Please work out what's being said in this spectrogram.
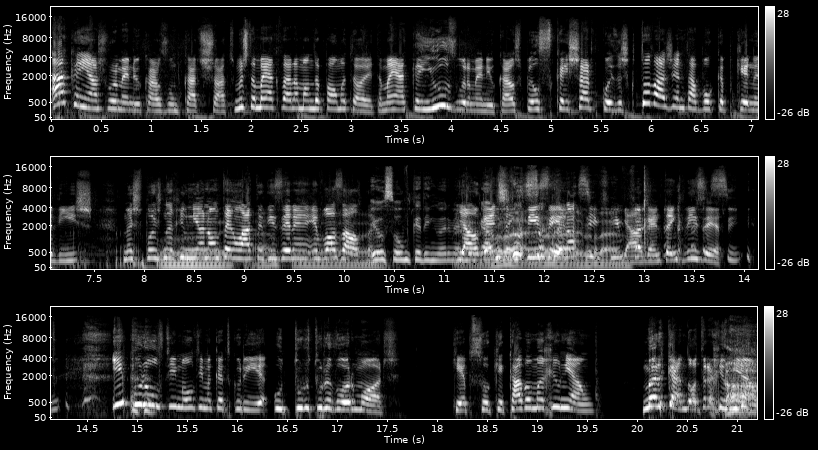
Há quem ache o Arménio Carlos um bocado chato, mas também há que dar a mão da palmatória. Também há quem use o Arménio Carlos para ele se queixar de coisas que toda a gente à boca pequena diz, mas depois na reunião não tem lata a dizer em, em voz alta. Eu sou um bocadinho arménio. E alguém Carlos. tem que dizer. É. E alguém tem que dizer. Sim. E por último, a última categoria, o torturador mor, que é a pessoa que acaba uma reunião marcando outra reunião.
